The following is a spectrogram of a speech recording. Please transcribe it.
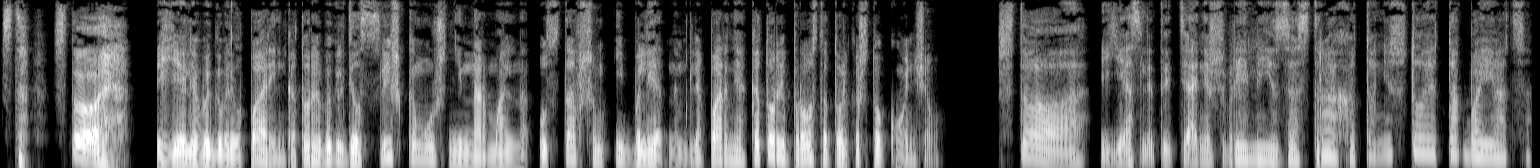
ст... стой!» Еле выговорил парень, который выглядел слишком уж ненормально уставшим и бледным для парня, который просто только что кончил. «Что, если ты тянешь время из-за страха, то не стоит так бояться.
